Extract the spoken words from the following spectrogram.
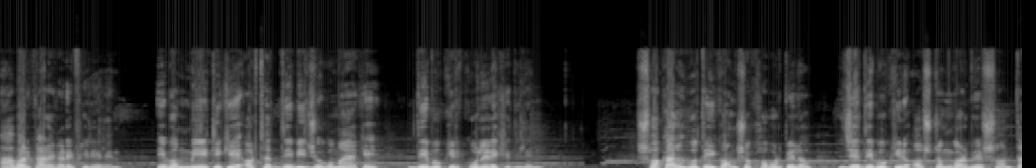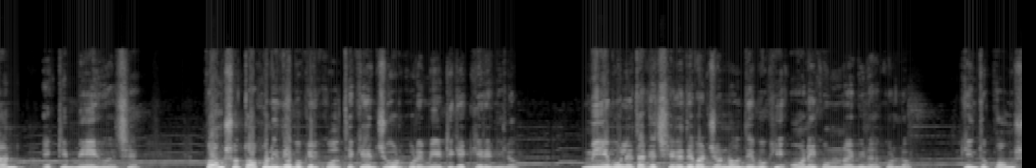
আবার কারাগারে ফিরে এলেন এবং মেয়েটিকে, অর্থাৎ দেবী যোগমায়াকে দেবকীর কোলে রেখে দিলেন। সকাল হতেই কংস খবর পেল যে দেবকীর অষ্টম গর্ভের সন্তান একটি মেয়ে হয়েছে। কংস তখনই দেবকীর কোল থেকে জোর করে মেয়েটিকে কেড়ে নিল। মেয়ে বলে তাকে ছেড়ে দেবার জন্য দেবকী অনেক অনুনয় বিনয় করল, কিন্তু কংস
